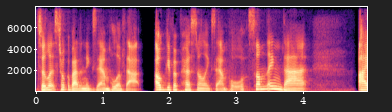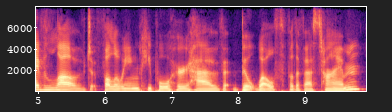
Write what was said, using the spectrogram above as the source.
So let's talk about an example of that. I'll give a personal example, something that I've loved following people who have built wealth for the first time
